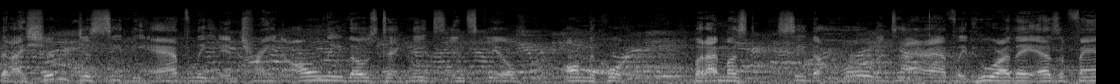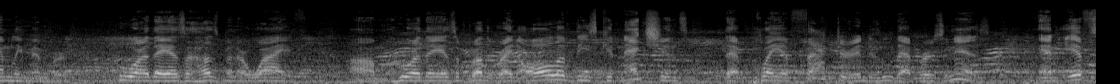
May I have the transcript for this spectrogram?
That I shouldn't just see the athlete and train only those techniques and skills on the court, but I must see the whole entire athlete. Who are they as a family member? Who are they as a husband or wife? Um, who are they as a brother, right? All of these connections that play a factor into who that person is. And if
